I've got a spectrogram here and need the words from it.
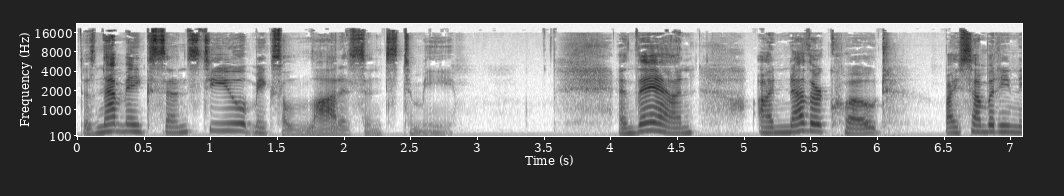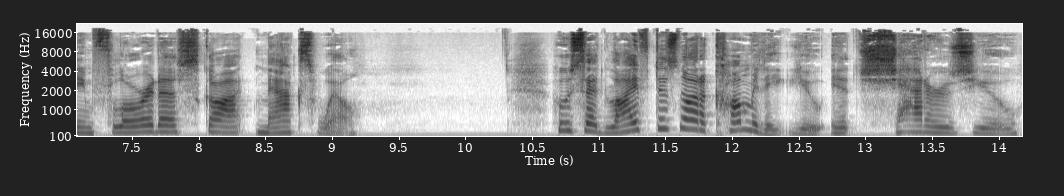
Doesn't that make sense to you? It makes a lot of sense to me. And then another quote by somebody named Florida Scott Maxwell, who said, Life does not accommodate you, it shatters you.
